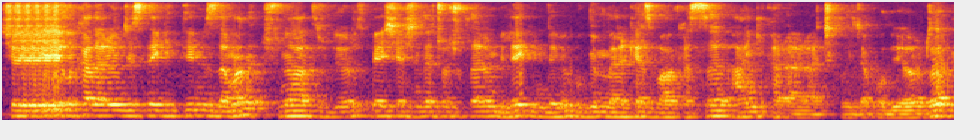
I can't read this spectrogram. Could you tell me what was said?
Şöyle yıl kadar öncesine gittiğimiz zaman şunu hatırlıyoruz. 5 yaşında çocukların bile gündemi bugün Merkez Bankası hangi kararı açıklayacak oluyordu.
